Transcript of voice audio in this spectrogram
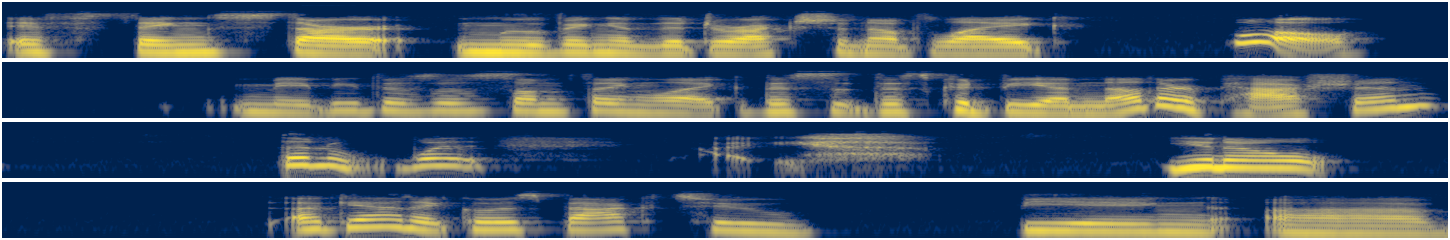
if things start moving in the direction of like, well, maybe this is something like this this could be another passion, then what I, you know, again, it goes back to being a,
